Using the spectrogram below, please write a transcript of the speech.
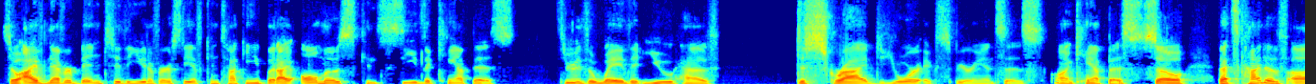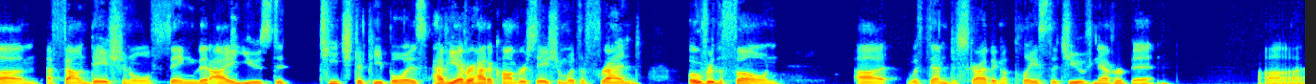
So I've never been to the University of Kentucky, but I almost can see the campus through the way that you have described your experiences on campus. So that's kind of um, a foundational thing that I use to teach to people is have you ever had a conversation with a friend over the phone uh, with them describing a place that you've never been? Uh,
